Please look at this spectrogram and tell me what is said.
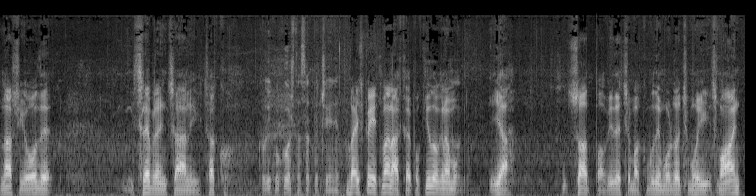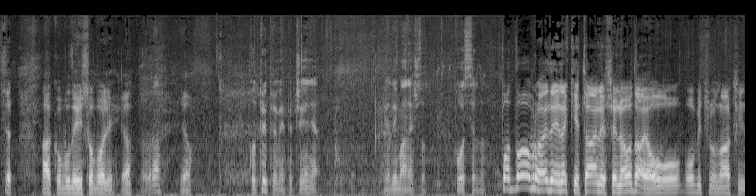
Naši ovdje srebreničani, tako. Koliko košta sad pečenje? 25 manaka po kilogramu. Ja. Sad pa vidjet ćemo ako bude, možda ćemo i smanjiti, ako bude isto bolje. Ja. Dobro. Ja. Kod pripreme pečenja, je li ima nešto posebno? Pa dobro, ajde, neke tajne se ne odaje, ovo obično znači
